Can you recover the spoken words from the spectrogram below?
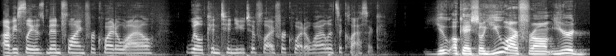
obviously has been flying for quite a while, will continue to fly for quite a while. It's a classic. You, okay, so you are from, you're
